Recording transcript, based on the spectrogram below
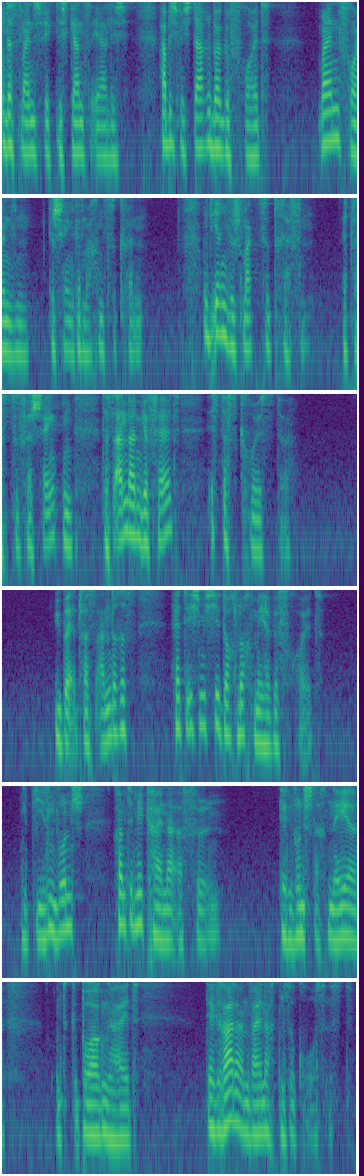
und das meine ich wirklich ganz ehrlich, habe ich mich darüber gefreut, meinen Freunden Geschenke machen zu können und ihren Geschmack zu treffen. Etwas zu verschenken, das anderen gefällt, ist das Größte. Über etwas anderes hätte ich mich jedoch noch mehr gefreut. Und diesen Wunsch konnte mir keiner erfüllen. Den Wunsch nach Nähe und Geborgenheit, der gerade an Weihnachten so groß ist.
